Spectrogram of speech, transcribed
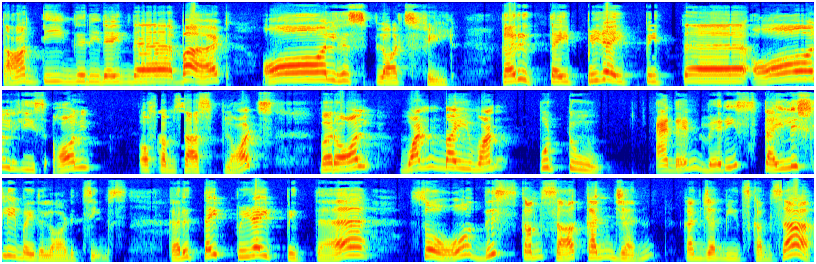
Tan the but all his plots failed. Pidai pitta, all his, all of Kamsa's plots were all one by one put to an end very stylishly by the Lord, it seems. Karuttai pizhaipitta. So, this Kamsa, Kanjan, Kanjan means Kamsa,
